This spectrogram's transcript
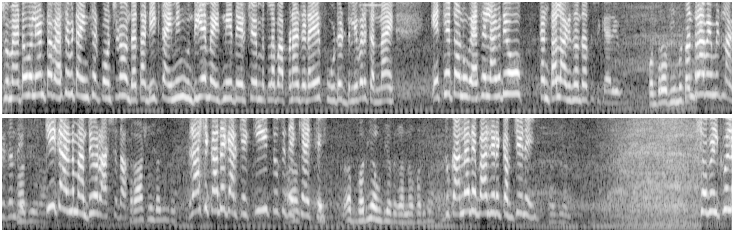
ਜੋਮੈਟੋ ਵਾਲਿਆਂ ਨੂੰ ਤਾਂ ਵੈਸੇ ਵੀ ਟਾਈਮ ਸਿਰ ਪਹੁੰਚਣਾ ਹੁੰਦਾ ਤੁਹਾਡੀ ਇੱਕ ਟਾਈਮਿੰਗ ਹੁੰਦੀ ਹੈ ਮੈਂ ਇੰਨੀ ਦੇਰ 'ਚ ਮਤਲਬ ਆਪਣਾ ਜਿਹੜਾ ਇਹ ਫੂਡ ਡਿਲੀਵਰ ਕਰਨਾ ਹੈ। ਇੱਥੇ ਤੁਹਾਨੂੰ ਵੈਸੇ ਲੰਘਦੇ ਹੋ ਘੰਟਾ ਲੱਗ ਜਾਂਦਾ ਤੁਸੀਂ ਕਹਿ ਰਹੇ ਹੋ। 15-20 ਮਿੰਟ? 15 ਮਿੰਟ ਲੱਗ ਜਾਂਦੇ। ਹਾਂਜੀ, ਕੀ ਕਾਰਨ ਮੰਨਦੇ ਹੋ ਰਸ਼ ਦਾ? ਰਸ਼ ਹੁੰਦਾ ਜੀ ਉਰੇ। ਰਸ਼ ਕਾਦੇ ਕਰਕੇ? ਕੀ ਤੁਸੀਂ ਦੇਖਿਆ ਇੱਥੇ? ਅਹ ਵਧੀਆ ਹੁੰਦੀਆਂ ਦੁਕਾਨਾਂ ਫੜੀਆਂ। ਦੁਕਾਨਾਂ ਦੇ ਬਾਹਰ ਜਿਹੜੇ ਕਬਜ਼ੇ ਨੇ। ਹਾਂਜੀ ਹਾਂਜੀ। ਸੋ ਬਿਲਕੁਲ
